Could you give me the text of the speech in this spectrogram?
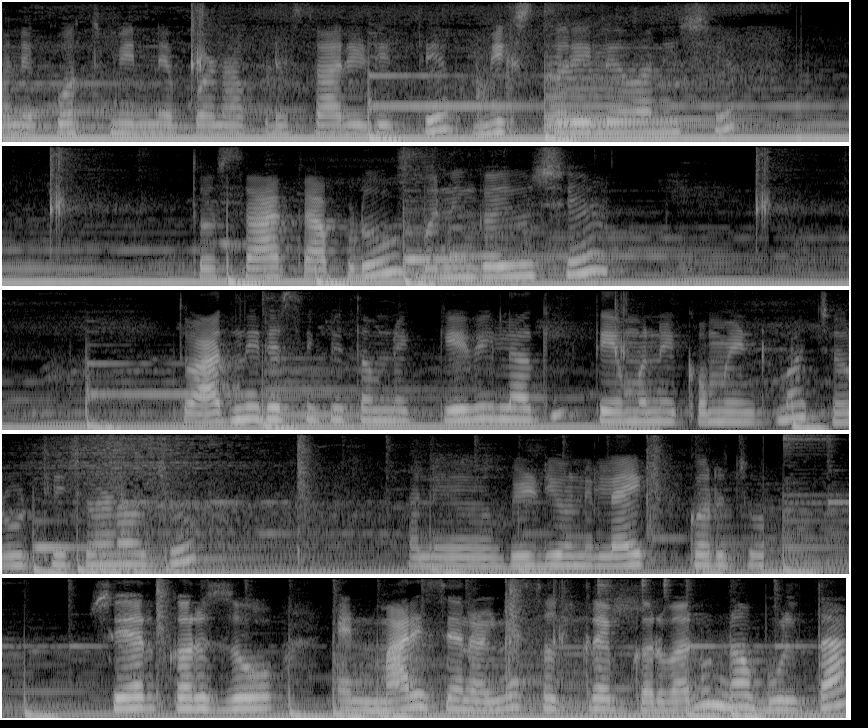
અને કોથમીરને પણ આપણે સારી રીતે મિક્સ કરી લેવાની છે. તો શાક આપણું બની ગયું છે. તો આજની રેસીપી તમને કેવી લાગી તે મને કમેન્ટમાં જરૂરથી જણાવજો અને વિડીયોને લાઈક કરજો, શેર કરજો એન્ડ મારી ચેનલને સબસ્ક્રાઈબ કરવાનું ન ભૂલતા,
